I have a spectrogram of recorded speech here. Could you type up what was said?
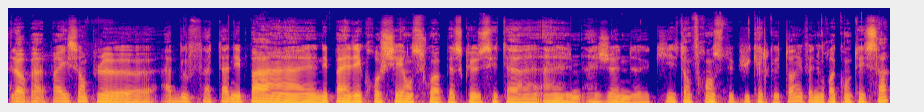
Alors, par, exemple, euh, Fattah n'est pas, un- décroché en soi, parce que c'est un, un- un jeune qui est en France depuis quelque temps, il va nous raconter ça.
